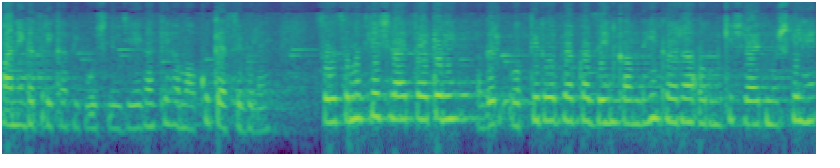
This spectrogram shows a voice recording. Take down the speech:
آنے کا طریقہ بھی پوچھ لیجیے گا کہ ہم آپ کو کیسے بلائیں۔ سوچ سمجھ کے شرائط طے کریں۔ اگر وقتی طور پہ آپ کا ذہن کام نہیں کر رہا اور ان کی شرائط مشکل ہیں،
